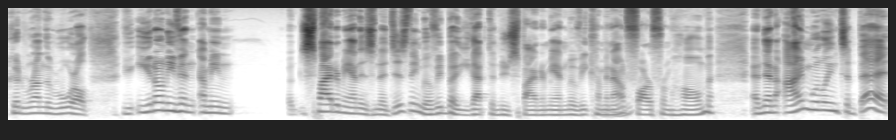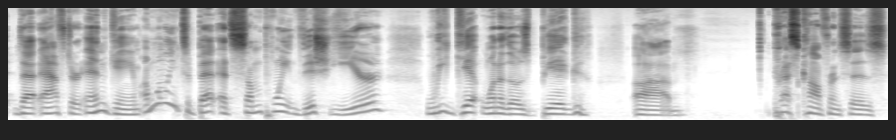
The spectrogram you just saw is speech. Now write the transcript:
could run the world. You, you don't even. I mean, Spider Man isn't a Disney movie, but you got the new Spider Man movie coming out, Far From Home, and then I'm willing to bet that after Endgame, I'm willing to bet at some point this year we get one of those big. Um, press conferences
